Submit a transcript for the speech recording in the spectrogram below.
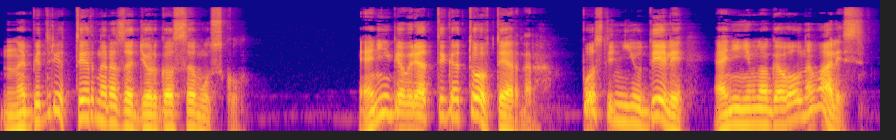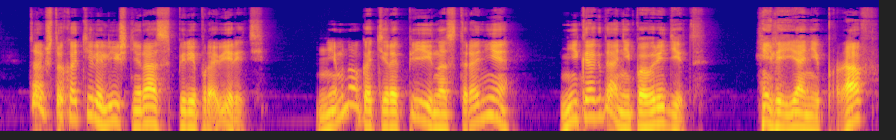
На бедре Тернера задергался мускул. Они говорят, ты готов, Тернер. После Нью-Дели они немного волновались, так что хотели лишний раз перепроверить. Немного терапии на стороне никогда не повредит. Или я не прав?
